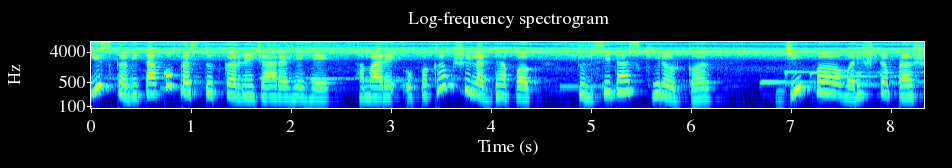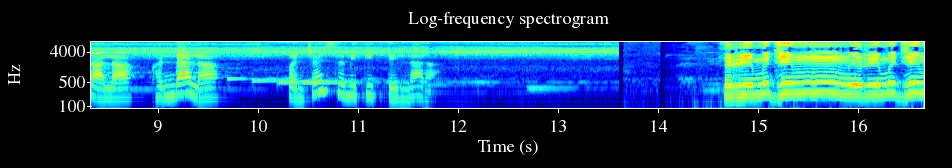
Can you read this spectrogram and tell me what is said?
इस कविता को प्रस्तुत करने जा रहे हैं हमारे उपक्रमशील अध्यापक तुलसीदास खिरोडकर। जीप वरिष्ठ प्रशाला, खंडाला, पंचायत समिति तेल्लारा रिमझिम रिमझिम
